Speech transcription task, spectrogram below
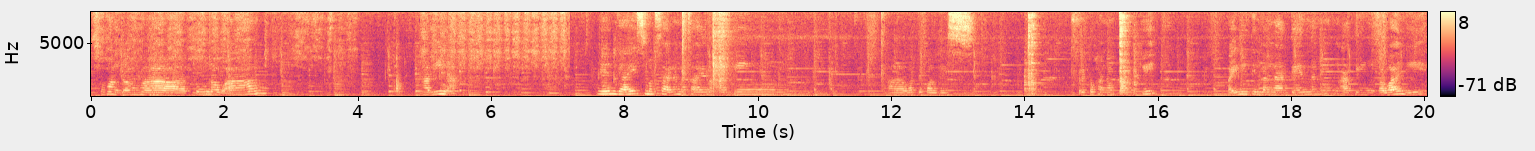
So hanggang matunaw ang harina. Ayan guys, magsalang na tayo ng ating ah, what you call this? Prituhan ng pancake. Painitin lang natin ng ating kawali.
